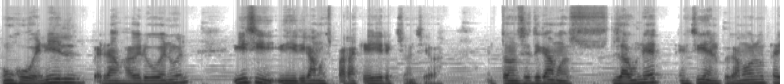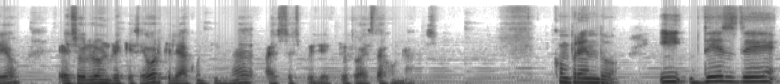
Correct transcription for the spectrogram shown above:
un juvenil, ¿verdad? Un javier juvenil, y si, digamos, para qué dirección se va. Entonces, digamos, la UNED en sí, en el programa voluntariado, eso es lo enriquecedor que le da continuidad a estos proyectos o a estas jornadas. Comprendo. Y desde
